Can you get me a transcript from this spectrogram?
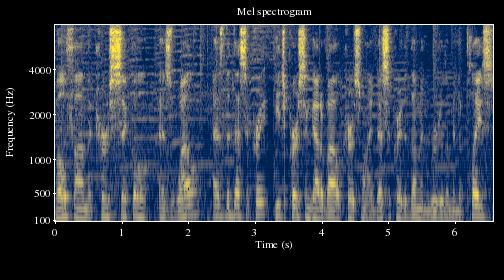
both on the Curse Sickle as well as the Desecrate. Each person got a Vile Curse when I desecrated them and rooted them into place.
